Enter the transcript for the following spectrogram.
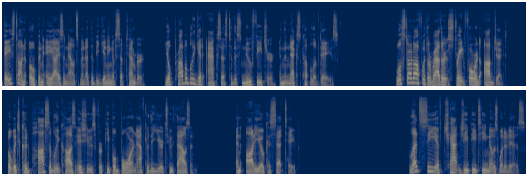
Based on OpenAI's announcement at the beginning of September, you'll probably get access to this new feature in the next couple of days. We'll start off with a rather straightforward object, but which could possibly cause issues for people born after the year 2000 an audio cassette tape. Let's see if ChatGPT knows what it is.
